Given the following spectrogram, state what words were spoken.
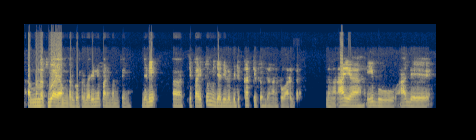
Uh, menurut gue ya menurut gue pribadi ini paling penting. Jadi uh, kita itu menjadi lebih dekat gitu dengan keluarga. Dengan ayah ibu adik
